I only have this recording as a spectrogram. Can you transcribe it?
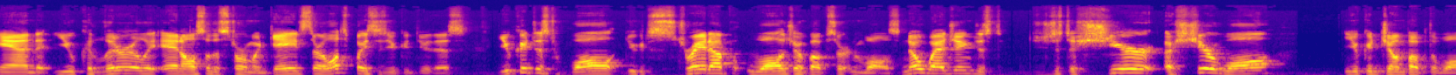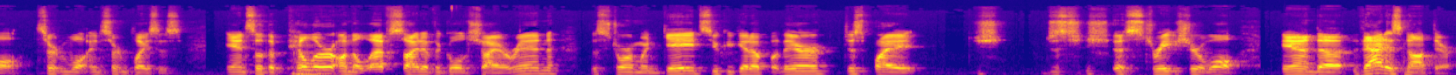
and you could literally, and also the Stormwind Gates. There are lots of places you could do this. You could just wall, you could straight up wall jump up certain walls. No wedging, just just a sheer a sheer wall you could jump up the wall certain wall in certain places and so the hmm. pillar on the left side of the goldshire inn the stormwind gates you could get up there just by sh- just a straight sheer wall and uh, that is not there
